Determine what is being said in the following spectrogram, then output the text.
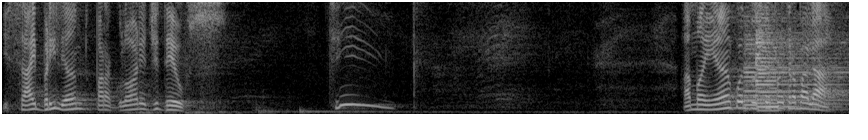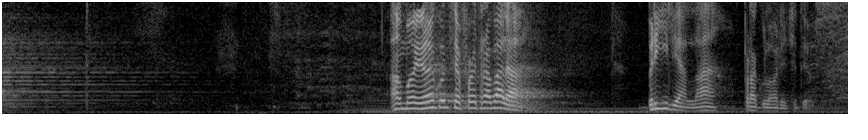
e sai brilhando para a glória de Deus. Amanhã, quando você for trabalhar, amanhã, quando você for trabalhar, brilha lá para a glória de Deus.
